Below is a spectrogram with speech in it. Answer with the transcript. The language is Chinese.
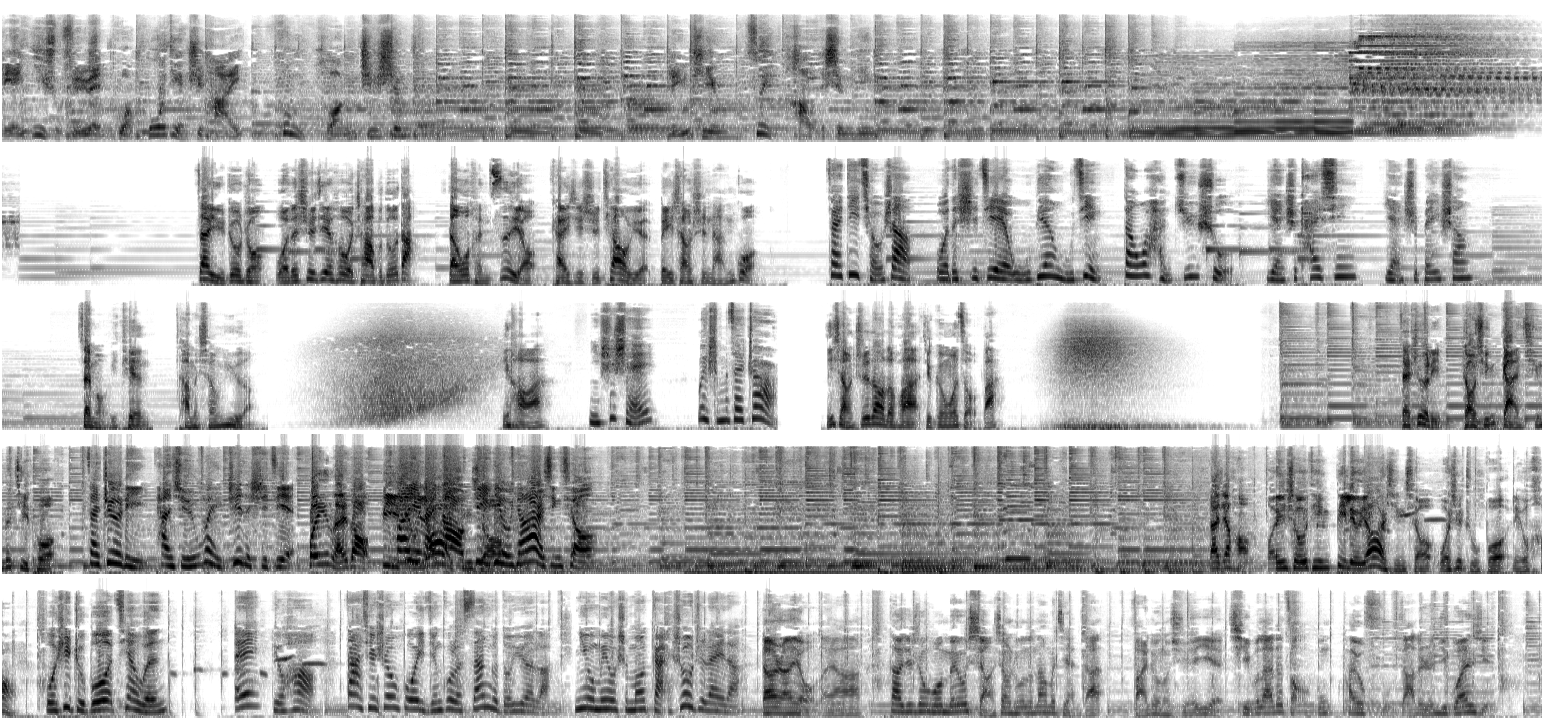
连艺术学院广播电视台凤凰之声，聆听最好的声音。在宇宙中，我的世界和我差不多大，但我很自由，开心时跳跃，悲伤时难过。在地球上，我的世界无边无尽，但我很拘束，掩饰开心，掩饰悲伤。在某一天，他们相遇了。你好啊，你是谁？为什么在这儿？你想知道的话，就跟我走吧。在这里找寻感情的寄托，在这里探寻未知的世界。欢迎来到 B 欢迎来到 B 六六幺二星球。大家好，欢迎收听 B 六幺二星球，我是主播刘浩。我是主播倩文。哎，刘浩，大学生活已经过了三个多月了，你有没有什么感受之类的？当然有了呀，大学生活没有想象中的那么简单，繁重的学业、起不来的早工，还有复杂的人际关系。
